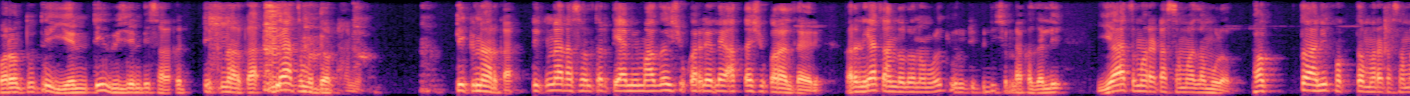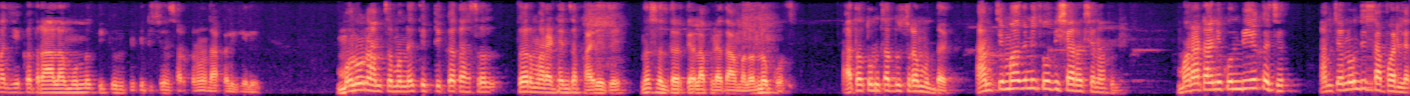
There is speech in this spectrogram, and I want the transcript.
परंतु ते एनटी व्हिजेंटी सारखं टिकणार का? याच मुद्द्यावर ठाणे टिकणार का? टिकणार असेल तर ते आम्ही मागही स्वीकारलेलं आहे आता स्वीकारायला तयारी कारण याच आंदोलनामुळे क्युरिटी पिटिशन दाखल झाली. याच मराठा समाजामुळं फक्त आणि फक्त मराठा समाज एकत्र आला म्हणून ती क्युरिटी पिटिशन सरकारनं दाखल केली. म्हणून आमचं म्हणणं आहे ते टिकत असेल तर मराठ्यांचा फायदेच आहे. नसेल तर त्याला फड्यात आम्हाला नकोच. आता तुमचा दुसरा मुद्दा आहे. आमची मागणीच ओबीसी आरक्षणातून. मराठा आणि कुणबी एकच आहेत. आमच्या नोंदी सापडल्या.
